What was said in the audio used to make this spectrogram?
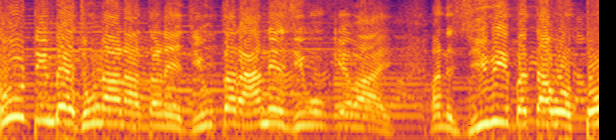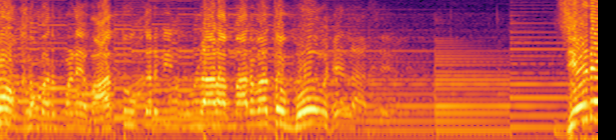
તું ટીંબે જૂનાના તણે જીવતર આને જીવું કહેવાય. અને જીવી બતાવો તો ખબર પડે વાતું કરવી ઉલાળા મારવા તો બહુ હેલા છે. જેડે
